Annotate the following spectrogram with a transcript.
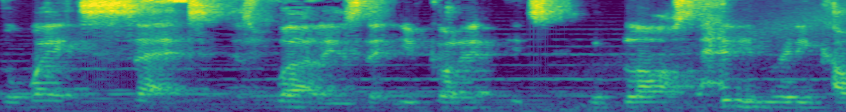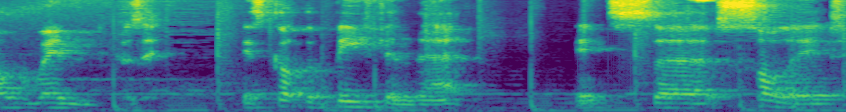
the way it's set as well is that you've got it, it's would blast any really cold wind because it, it's got the beef in there. It's uh, solid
